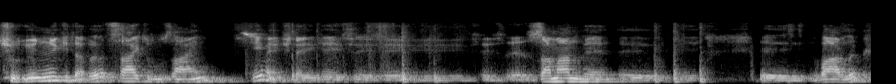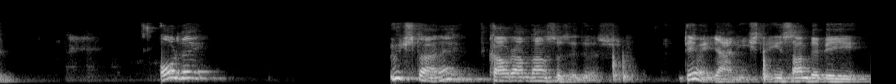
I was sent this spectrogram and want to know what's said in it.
şu ünlü kitabı Zeit und Sein değil mi? İşte e, e, e, zaman ve e, e, varlık. Orada üç tane kavramdan söz edilir. Değil mi? Yani işte insan bebeği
